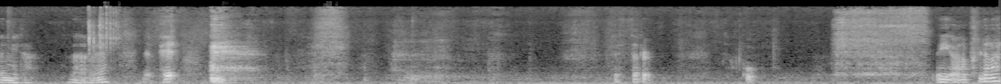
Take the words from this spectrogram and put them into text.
뺍니다. 그 다음에 배 뱃살을 잡고 여기가 하나 풀려나?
